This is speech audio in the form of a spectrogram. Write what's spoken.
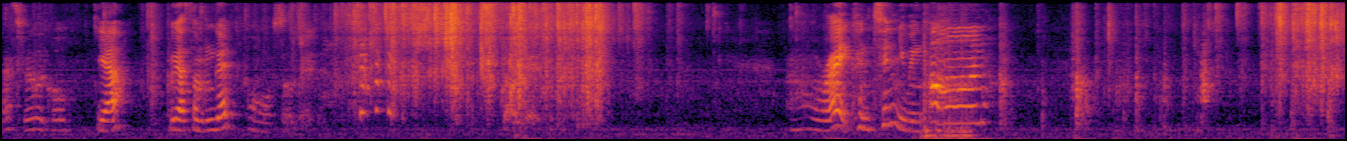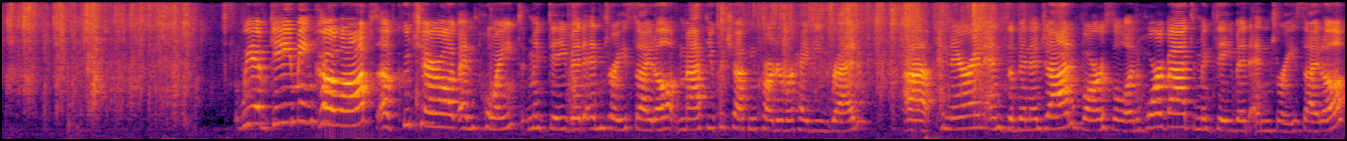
That's really cool. Yeah? We got something good? Oh, so good. so good. All right, continuing on. We have gaming co-ops of Kucherov and Point, McDavid and Draisaitl, Matthew Tkachuk and Carter Verhaeghe Red, uh, Panarin and Zibanejad, Barzal and Horvat, McDavid and Draisaitl.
